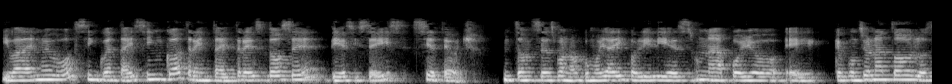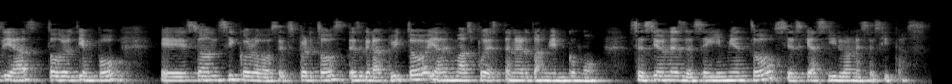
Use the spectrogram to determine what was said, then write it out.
y va de nuevo 55 33 12 16 78. Entonces, bueno, como ya dijo Lili, es un apoyo eh, que funciona todos los días, todo el tiempo, eh, son psicólogos expertos, es gratuito y además puedes tener también como sesiones de seguimiento si es que así lo necesitas.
